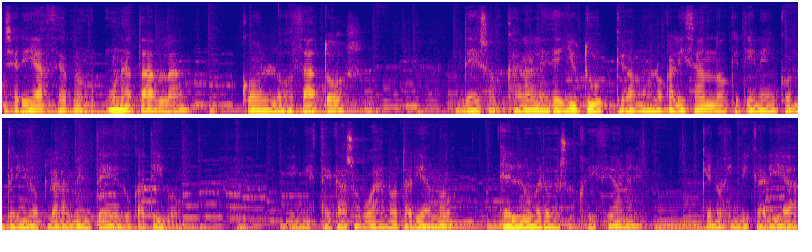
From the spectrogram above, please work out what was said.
sería hacernos una tabla con los datos de esos canales de YouTube que vamos localizando que tienen contenido claramente educativo. En este caso pues anotaríamos el número de suscripciones que nos indicaría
